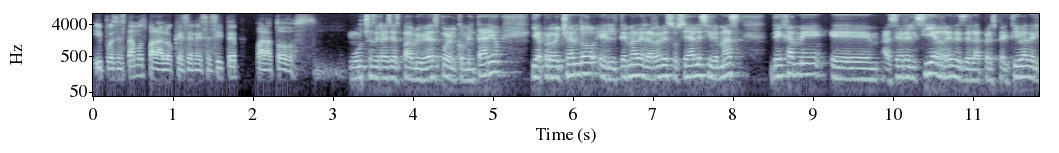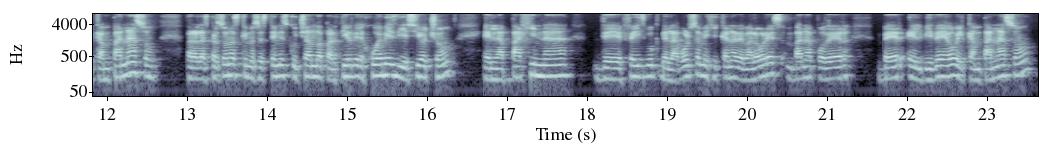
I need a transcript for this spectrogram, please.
y pues estamos para lo que se necesite para todos. Muchas gracias, Pablo, y gracias por el comentario. Y aprovechando el tema de las redes sociales y demás, déjame eh, hacer el cierre desde la perspectiva del campanazo para las personas que nos estén escuchando a partir del jueves 18 en la página de Facebook de la Bolsa Mexicana de Valores van a poder ver el video, el campanazo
